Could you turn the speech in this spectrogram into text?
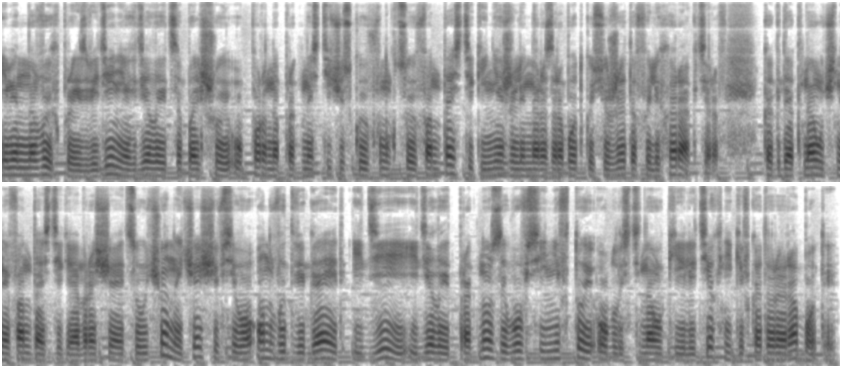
Именно в их произведениях делается большой упор на прогностическую функцию фантастики, нежели на разработку сюжетов или характеров. Когда к научной фантастике обращается ученый, чаще всего он выдвигает идеи и делает прогнозы вовсе не в той области науки или техники, в которой работает.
